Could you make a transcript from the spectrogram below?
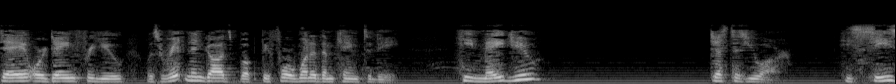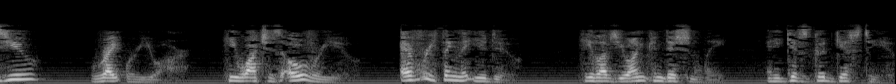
day ordained for you was written in God's book before one of them came to be. He made you just as you are. He sees you right where you are. He watches over you, everything that you do. He loves you unconditionally, and He gives good gifts to you.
